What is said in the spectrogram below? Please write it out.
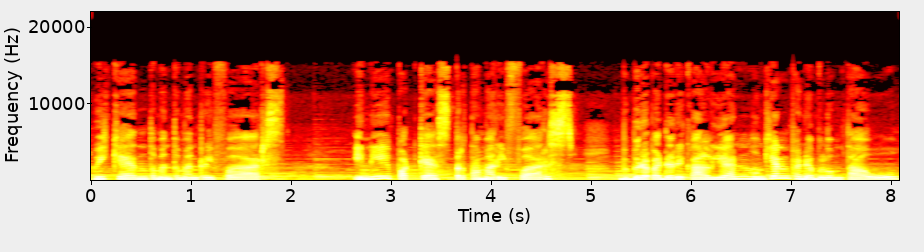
weekend teman-teman Reverse. Ini podcast pertama Reverse. Beberapa dari kalian mungkin pada belum tahu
